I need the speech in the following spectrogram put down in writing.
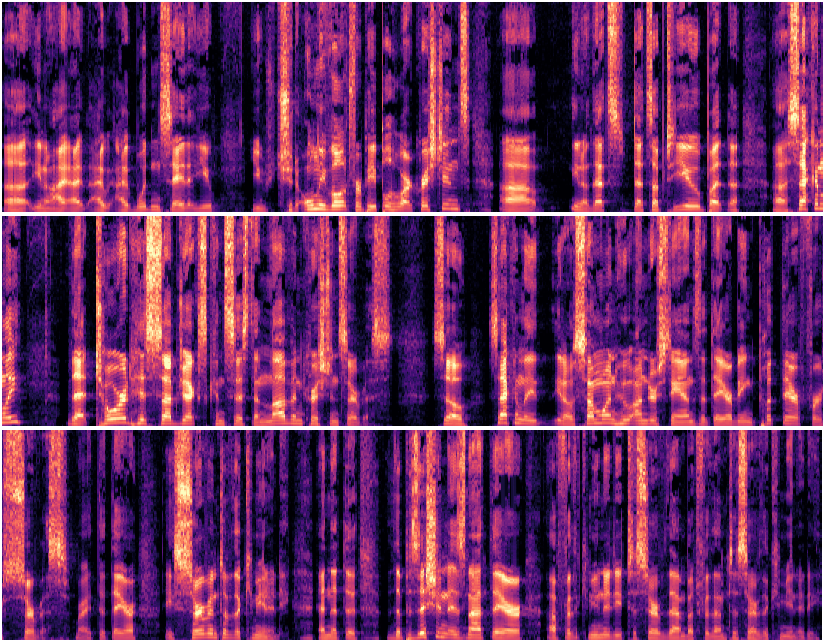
uh, you know, I, I I wouldn't say that you you should only vote for people who are Christians. Uh, you know, that's that's up to you. But uh, uh, secondly, that toward his subjects consist in love and Christian service. So, secondly, you know, someone who understands that they are being put there for service, right? That they are a servant of the community, and that the the position is not there uh, for the community to serve them, but for them to serve the community.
